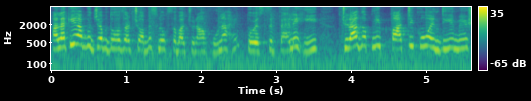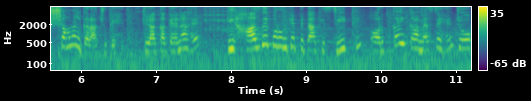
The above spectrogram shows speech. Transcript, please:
हालाँकि अब जब 2024 लोकसभा चुनाव होना है तो इससे पहले ही चिराग अपनी पार्टी को एनडीए में शामिल करा चुके हैं। चिराग का कहना है कि हाजीपुर उनके पिता की सीट थी और कई काम ऐसे हैं जो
